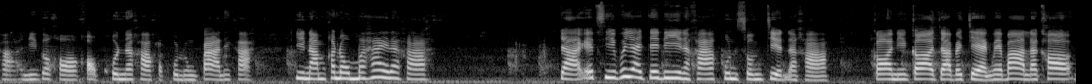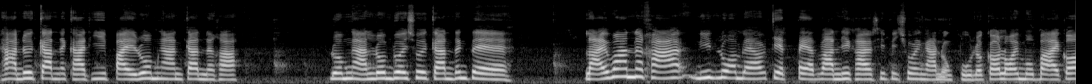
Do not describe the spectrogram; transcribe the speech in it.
ค่ะ อันนี้ก็ขอขอบคุณนะคะ ขอบคุณลุงป้านี่ค่ะ ที่นำขนมมาให้นะคะ จาก FC ผู้ใหญ่ใจดีนะคะ คุณสมจิตนะคะ ก็อันนี้ก็จะไปแจกในบ้านแล้วก็ทานด้วยกันนะคะ ที่ไปร่วมงานกันนะคะ ร่วมงานร่วมด้วยช่วยกันตั้งแต่หลายวันนะคะ นี่รวมแล้วเจ็ดแปดวันที่ค่ะที่ไปช่วยงานองค์ปู่แล้วก็ร้อยโมบายก็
